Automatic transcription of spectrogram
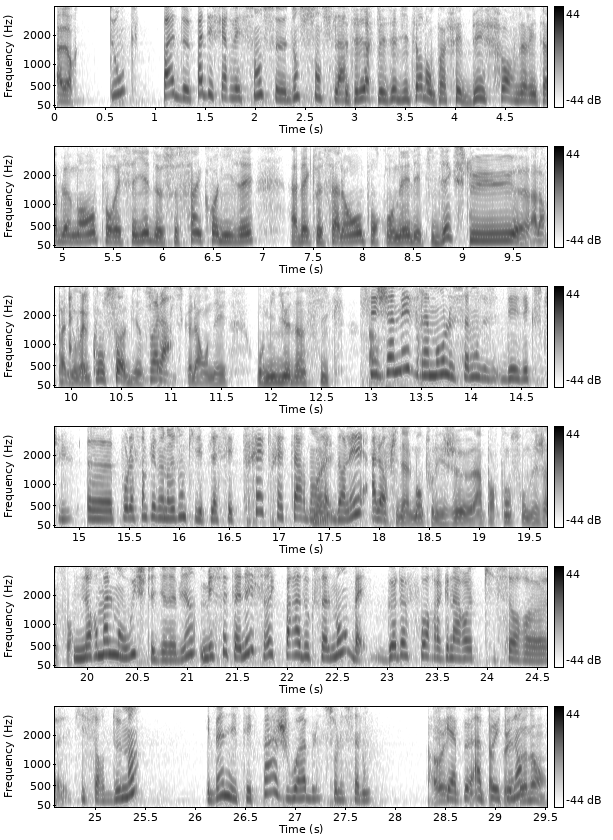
Alors, Donc, pas de pas d'effervescence euh, dans ce sens-là. C'est-à-dire que les éditeurs n'ont pas fait d'efforts véritablement pour essayer de se synchroniser avec le salon, pour qu'on ait des petites exclus. euh, Alors, pas de nouvelles consoles, bien sûr, Voilà. puisque là, on est au milieu d'un cycle. C'est jamais vraiment le salon des- exclus, euh, pour la simple et bonne raison qu'il est placé très très tard dans Ouais. la- dans l'année. Alors, Finalement, tous les jeux importants sont déjà sortis. Normalement, oui, je te dirais bien. Mais cette année, c'est vrai que paradoxalement, ben, God of War Ragnarok qui sort, euh, qui sort demain, eh ben, n'était pas jouable sur le salon. Ah Ce oui, qui est un peu, un c'est peu étonnant.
